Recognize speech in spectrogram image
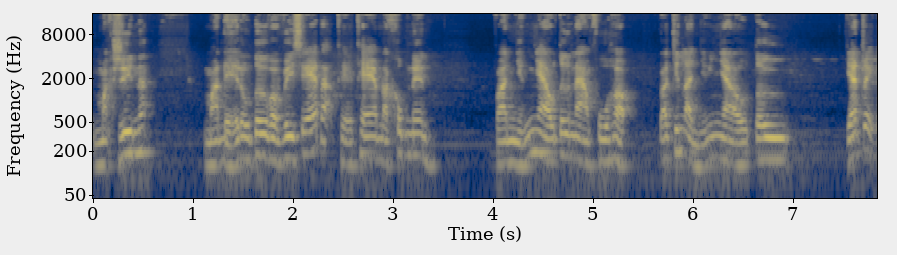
margin á mà để đầu tư vào VCS á, thì theo em là không nên. Và những nhà đầu tư nào phù hợp đó chính là những nhà đầu tư giá trị.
